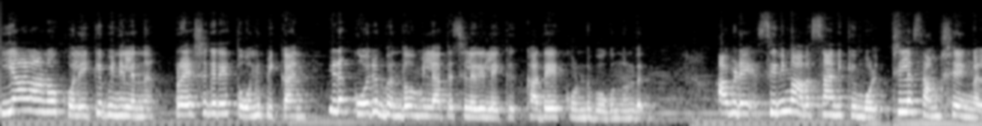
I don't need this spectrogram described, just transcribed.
ഇയാളാണോ കൊലയ്ക്ക് പിന്നിലെന്ന് പ്രേക്ഷകരെ തോന്നിപ്പിക്കാൻ ഇടക്കൊരു ബന്ധവുമില്ലാത്ത ചിലരിലേക്ക് കഥയെ കൊണ്ടുപോകുന്നുണ്ട്. അവിടെ സിനിമ അവസാനിക്കുമ്പോൾ ചില സംശയങ്ങൾ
